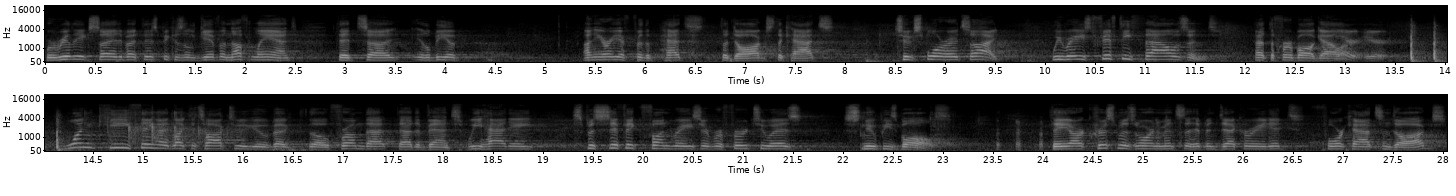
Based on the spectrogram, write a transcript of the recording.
We're really excited about this because it'll give enough land that uh, it'll be a, an area for the pets, the dogs, the cats, to explore outside. We raised 50000 at the Furball Gala. Here, here. One key thing I'd like to talk to you about, though, from that, that event, we had a specific fundraiser referred to as Snoopy's Balls. They are Christmas ornaments that have been decorated for cats and dogs,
